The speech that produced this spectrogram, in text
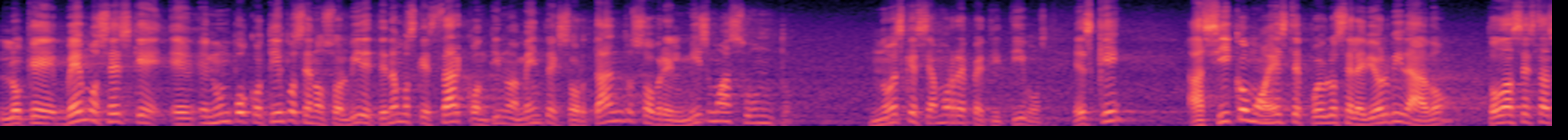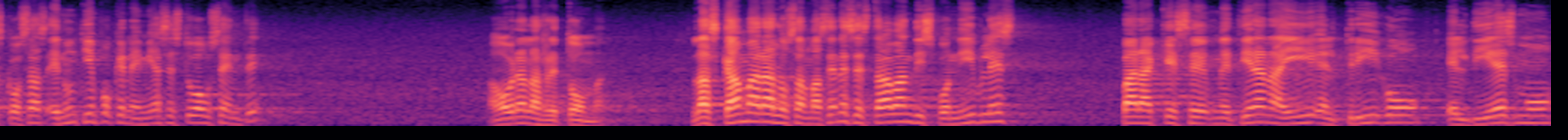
lo que vemos es que en un poco tiempo se nos olvide, tenemos que estar continuamente exhortando sobre el mismo asunto. No es que seamos repetitivos, es que así como a este pueblo se le había olvidado todas estas cosas en un tiempo que Nehemías estuvo ausente, ahora las retoma. Las cámaras, los almacenes estaban disponibles para que se metieran ahí el trigo, el diezmo,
